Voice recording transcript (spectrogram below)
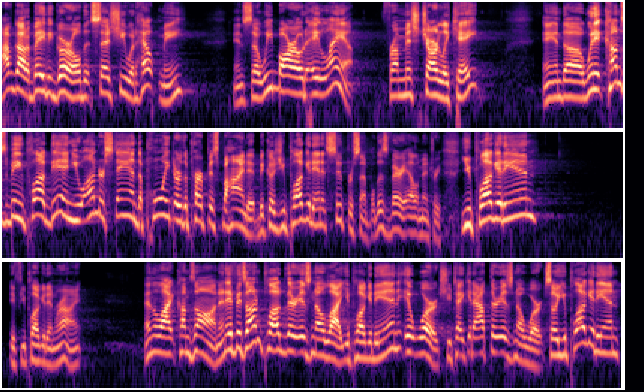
I've got a baby girl that says she would help me, and so we borrowed a lamp from Miss Charlie Kate. And uh, when it comes to being plugged in, you understand the point or the purpose behind it because you plug it in, it's super simple. This is very elementary. You plug it in, if you plug it in right, and the light comes on. And if it's unplugged, there is no light. You plug it in, it works. You take it out, there is no work. So you plug it in,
